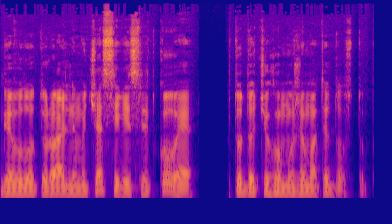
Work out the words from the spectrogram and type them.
Геволот у реальному часі відслідковує, хто до чого може мати доступ.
